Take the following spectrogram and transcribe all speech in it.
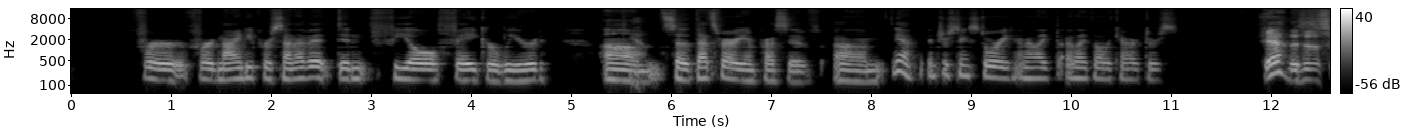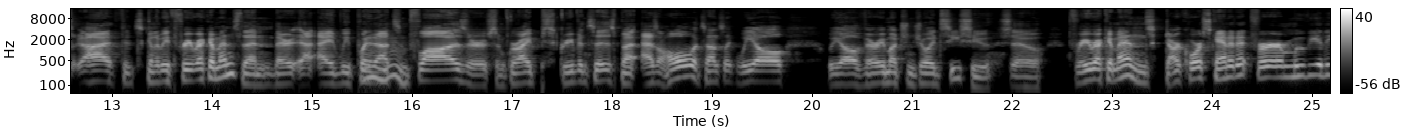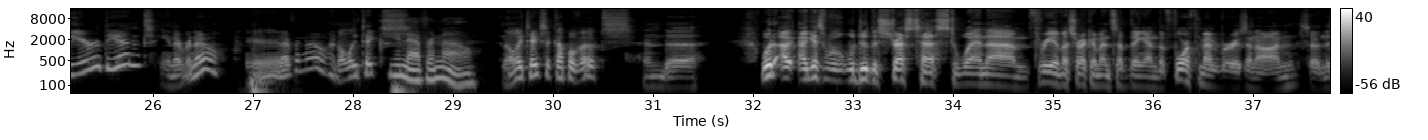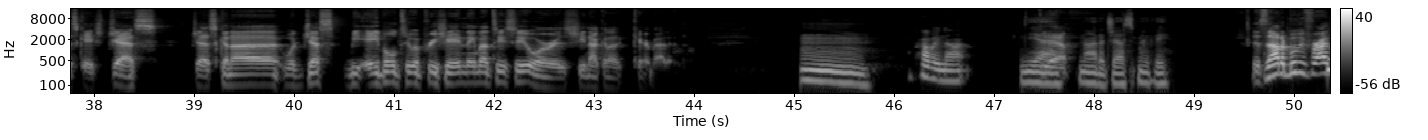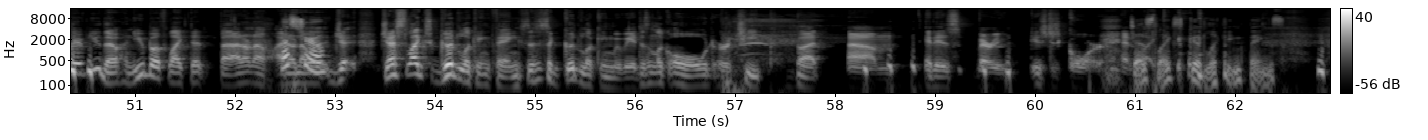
for for 90% of it didn't feel fake or weird um so that's very impressive um yeah interesting story and i liked i liked all the characters Yeah, this is uh, it's going to be three recommends. Then there, I, I- we pointed out Mhm. some flaws or some gripes, grievances, but as a whole, it sounds like we all we all very much enjoyed Sisu. So three recommends, dark horse candidate for movie of the year at the end. You never know. You never know. It only takes You never know. It only takes a couple votes, and uh, what I, I guess we'll, we'll do the stress test when um, three of us recommend something and the fourth member isn't on. So in this case, Jess. Jess gonna would Jess be able to appreciate anything about Sisu, or is she not gonna care about it? Mm, probably not yeah, Yeah. not a Jess movie. It's not a movie for either of you though, and you both liked it, but I don't know. I That's don't know. true. Je- Jess likes good-looking things. This is a good-looking movie. It doesn't look old or cheap, but um, it is very. It's just gore. And Jess like, likes good looking things.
